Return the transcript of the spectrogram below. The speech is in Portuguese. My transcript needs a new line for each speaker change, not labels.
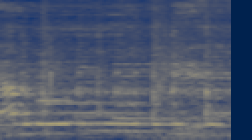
amor.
